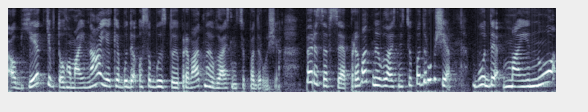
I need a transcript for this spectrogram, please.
об'єктів того майна, яке буде особистою приватною власністю подружжя. Перш за все, приватною власністю подружжя буде майно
